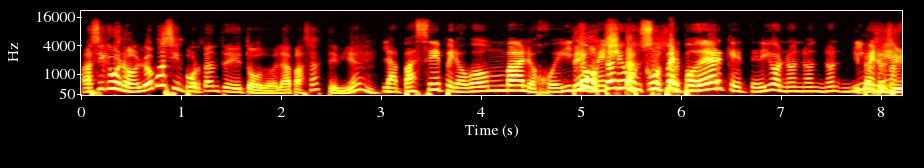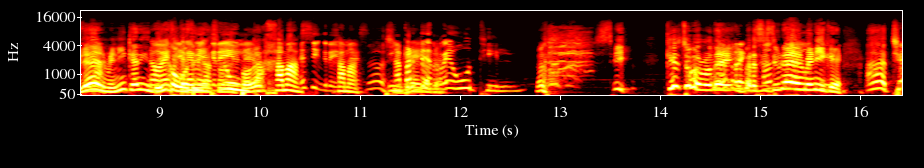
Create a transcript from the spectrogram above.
Así que bueno, lo más importante de todo, ¿la pasaste bien? La pasé, pero bomba, los jueguitos. Tenemos Me llevo un cosas. superpoder que te digo, no, no, no, ni me lo ¿alguien No, te es dijo que tremendo, tenías un poder? nunca, jamás. Es increíble. Jamás. No, es Aparte, Increíble. re útil. Sí. ¿Qué superpoder? Re Hipersensibilidad del contra meñique. Ah, che,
